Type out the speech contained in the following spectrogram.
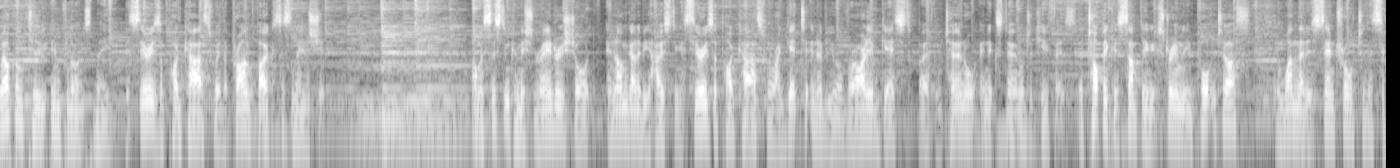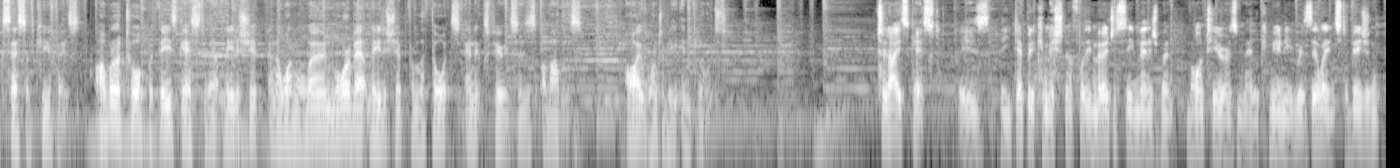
Welcome to Influence Me, a series of podcasts where the prime focus is leadership. I'm Assistant Commissioner Andrew Short, and I'm going to be hosting a series of podcasts where I get to interview a variety of guests, both internal and external to QFES. The topic is something extremely important to us and one that is central to the success of QFES. I want to talk with these guests about leadership and I want to learn more about leadership from the thoughts and experiences of others. I want to be influenced. Today's guest is the Deputy Commissioner for the Emergency Management, Volunteerism and Community Resilience Division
